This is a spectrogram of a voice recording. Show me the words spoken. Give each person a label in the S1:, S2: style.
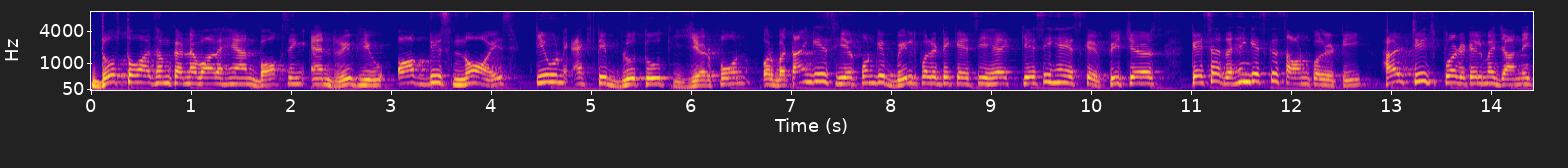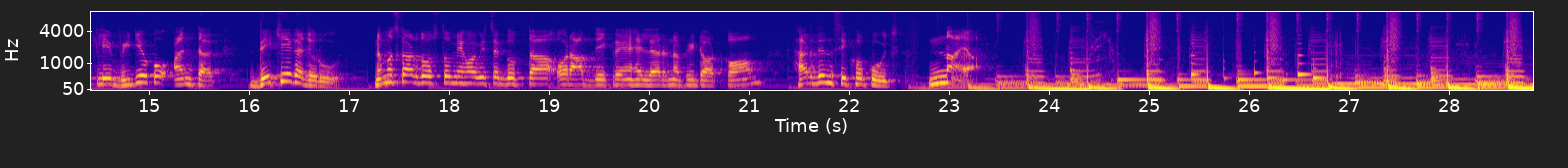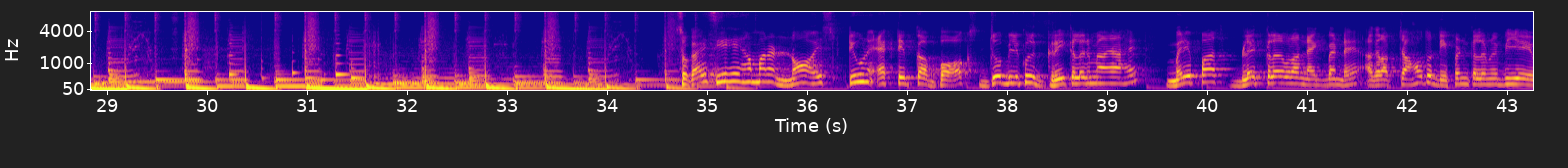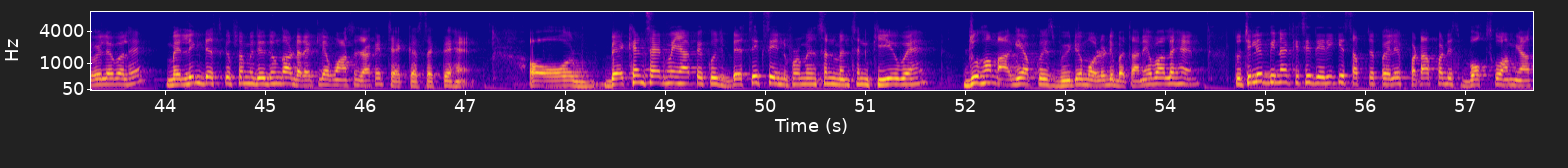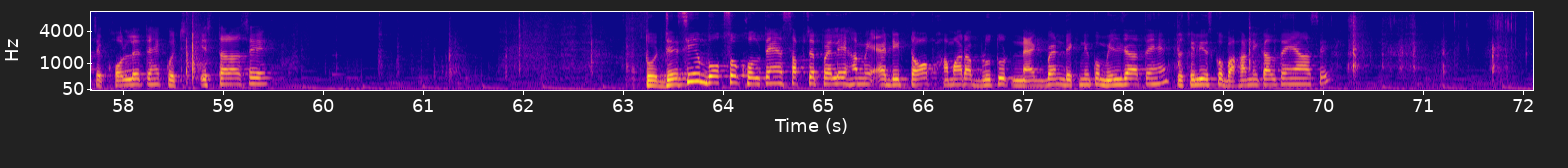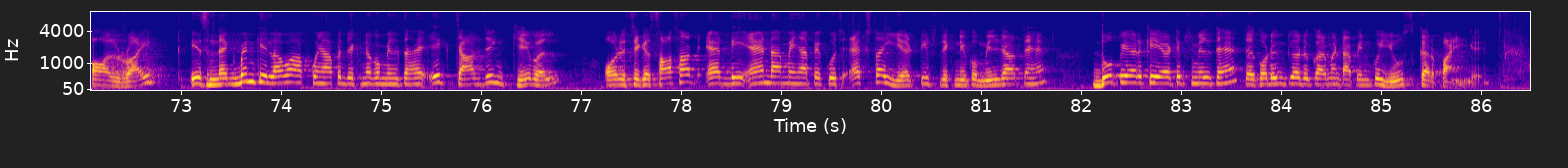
S1: दोस्तों, आज हम करने वाले हैं unboxing and review of this Noise Tune Active Bluetooth earphone और बताएँगे इस ईयरफोन की बिल्ड क्वालिटी कैसी है, कैसी हैं इसके फीचर्स कैसा रहेंगे इसके साउंड क्वालिटी हर चीज़ पूरा डिटेल में जानने के लिए वीडियो को अंत तक देखिएगा ज़रूर। नमस्कार दोस्तों, मैं हूँ अभिषेक गुप्ता और आप देख रहे हैं लर्नफी हर दिन सीखो कुछ नया। सो गाइस ये है हमारा नॉइस ट्यून एक्टिव का बॉक्स जो बिल्कुल ग्रे कलर में आया है। मेरे पास ब्लैक कलर वाला नेक बैंड है। अगर आप चाहो तो डिफरेंट कलर में भी ये अवेलेबल है। मैं लिंक डिस्क्रिप्शन में दे दूँगा डायरेक्टली आप वहाँ से जाके चेक कर सकते हैं। और बैक हैंड साइड में यहाँ पे कुछ बेसिक से इन्फॉर्मेशन मेंशन किए हुए हैं, जो हम आगे आपको इस वीडियो में ऑलरेडी बताने वाले हैं। तो चलिए बिना किसी देरी के सबसे पहले फटाफट इस बॉक्स को हम यहाँ से खोल लेते हैं। कुछ इस तरह से। तो जैसे ही हम बॉक्स को खोलते हैं, सबसे पहले हमें दी टॉप हमारा ब्लूटूथ नेकबैंड देखने को मिल जाते हैं। तो चलिए इसको बाहर निकालते हैं यहाँ से। All right right. इस नेकबैंड के अलावा आपको यहाँ पे देखने को मिलता है एक चार्जिंग केबल और इसी के साथ साथ एट दी एंड हमें यहाँ पे कुछ एक्स्ट्रा ईयर टिप्स देखने को मिल जाते हैं। दो पेयर के एयर टिप्स मिलते हैं तो अकॉर्डिंग टू योर रिक्वायरमेंट आप इनको यूज़ कर पाएँगे।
